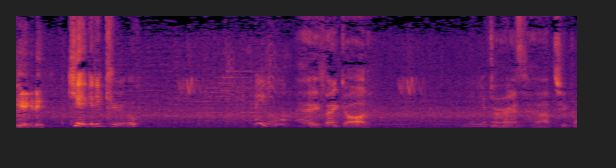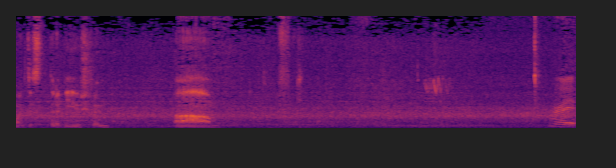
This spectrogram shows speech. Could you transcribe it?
Giggity. Giggity goo. Hey, level up. Hey, thank God. And then you have two All right, points. uh, two point distribution. Um. Alright.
